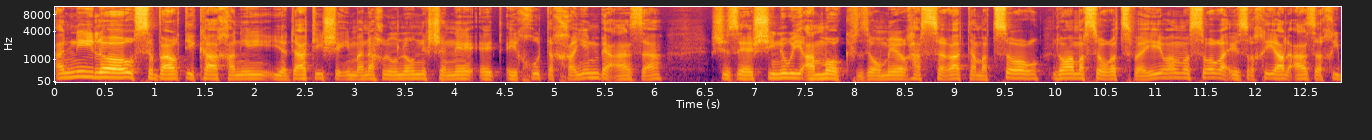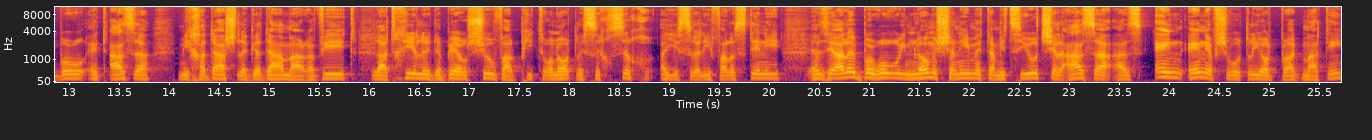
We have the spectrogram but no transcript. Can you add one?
אני לא סברתי כך, אני ידעתי שאם אנחנו לא נשנה את איכות החיים בעזה, שזה שינוי עמוק, זה אומר הסרת המצור, לא המצור הצבאי, אבל המצור האזרחי על עזה, חיבור את עזה מחדש לגדה המערבית, להתחיל לדבר שוב על פתרונות לסכסוך הישראלי-פלסטיני. זה היה ברור, אם לא משנים את המציאות של עזה, אז אין, אין אפשרות להיות פרגמטי.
